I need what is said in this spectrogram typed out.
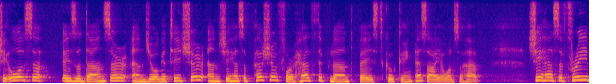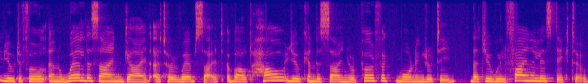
She also is a dancer and yoga teacher, and she has a passion for healthy plant based cooking, as I also have. She has a free, beautiful, and well designed guide at her website about how you can design your perfect morning routine that you will finally stick to.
